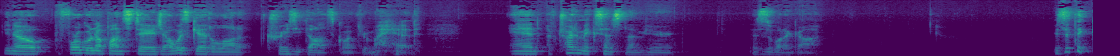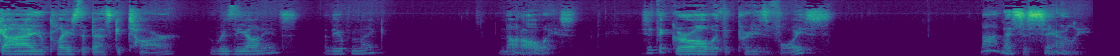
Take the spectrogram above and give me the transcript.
you know, before going up on stage, I always get a lot of crazy thoughts going through my head. And I've tried to make sense of them here. This is what I got. Is it the guy who plays the best guitar who wins the audience at the open mic? Not always. Is it the girl with the prettiest voice? Not necessarily.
